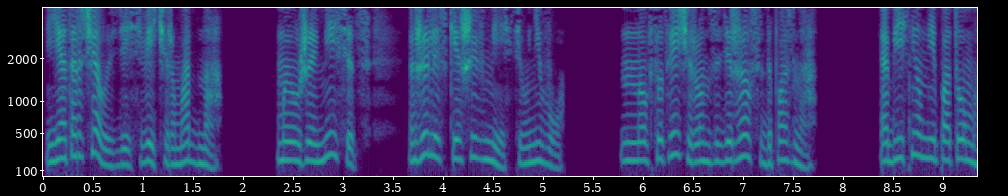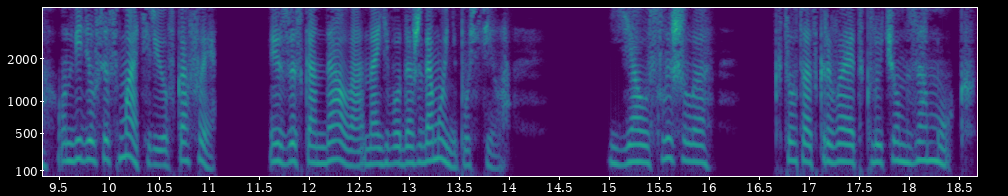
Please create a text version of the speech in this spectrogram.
Я торчала здесь вечером одна. Мы уже месяц жили с Кешей вместе у него. Но в тот вечер он задержался допоздна. Объяснил мне потом, он виделся с матерью в кафе. Из-за скандала она его даже домой не пустила. Я услышала, кто-то открывает ключом замок.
